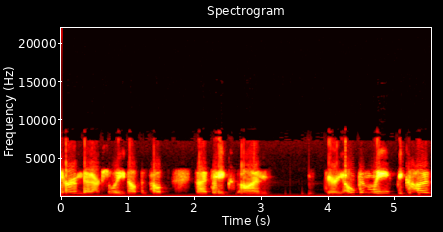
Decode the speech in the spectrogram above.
term that actually Nelson Peltz uh, takes on very openly because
